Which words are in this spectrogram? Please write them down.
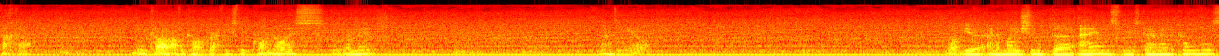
Fucker. I mean, car, other car graphics look quite nice, I admit. Bloody hell. Like your animation of the hands when he's going around the corners.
